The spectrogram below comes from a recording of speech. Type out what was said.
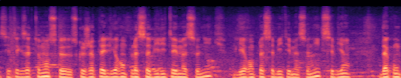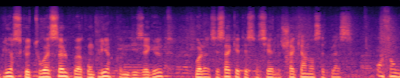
C'est exactement ce que, ce que j'appelais l'irremplaçabilité maçonnique. L'irremplaçabilité maçonnique, c'est bien d'accomplir ce que toi seul peux accomplir, comme disait Goethe. Voilà, c'est ça qui est essentiel, chacun dans cette place, Ensemble.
